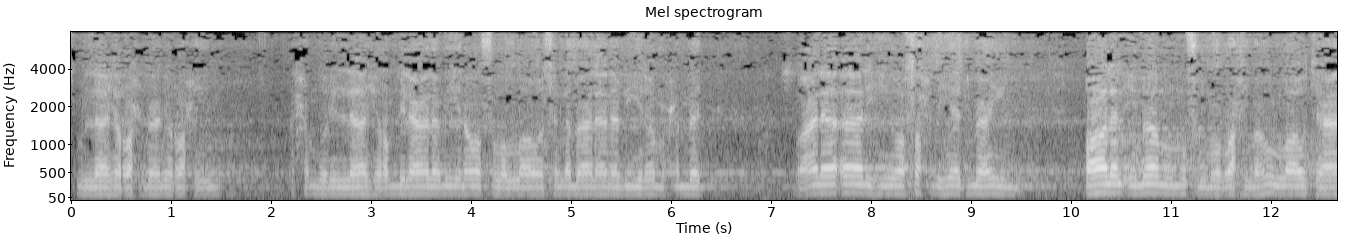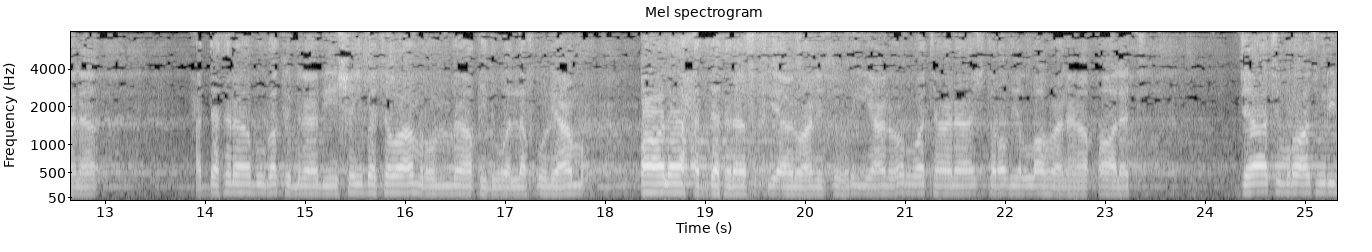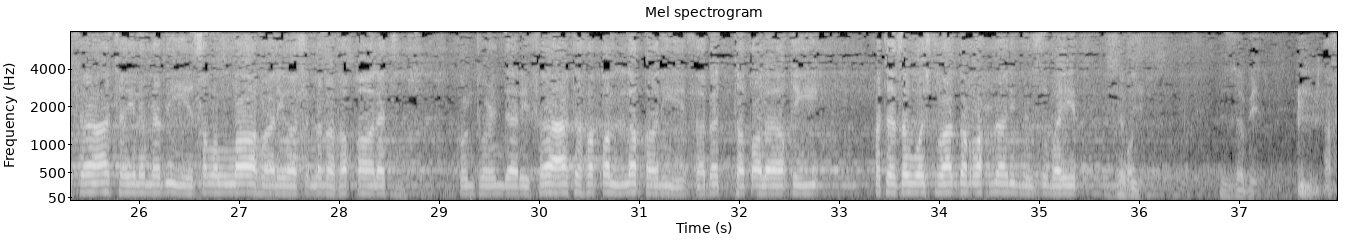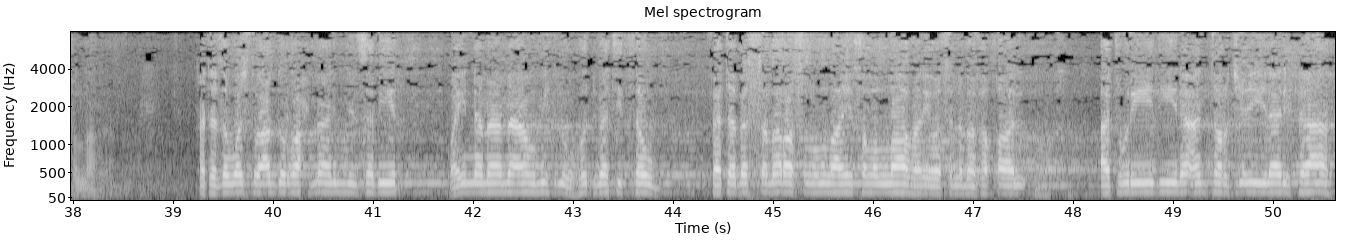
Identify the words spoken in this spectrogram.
بسم الله الرحمن الرحيم. الحمد لله رب العالمين وصلى الله وسلم على نبينا محمد وعلى آله وصحبه أجمعين. قال الإمام مسلم رحمه الله تعالى حدثنا أبو بكر بن أبي شيبة وعمر الناقد واللفظ لعمر. قال حدثنا سفيان عن الزهري عن عروة عن عائشة رضي الله عنها قالت جاءت امرأة رفاعة إلى النبي صلى الله عليه وسلم فقالت كنت عند رفاعة فطلقني فبت طلاقي. فتزوجت عبد الرحمن بن الزبير. الزبير. الزبير. عفى الله فتزوجت عبد الرحمن بن الزبير وإنما معه مثل هدبة الثوب. فتبسم رسول الله صلى الله عليه وسلم فقال أتريدين أن ترجعي إلى رفاعة؟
